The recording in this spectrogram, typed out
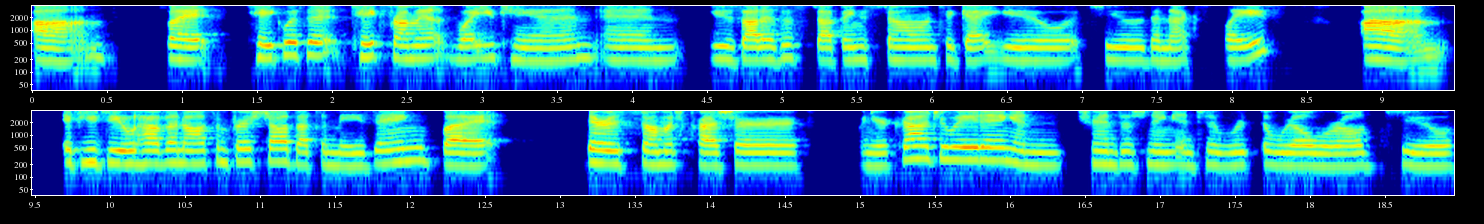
um, but take with it, take from it what you can, and use that as a stepping stone to get you to the next place. Um, if you do have an awesome first job, that's amazing, but there is so much pressure when you're graduating and transitioning into the real world to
